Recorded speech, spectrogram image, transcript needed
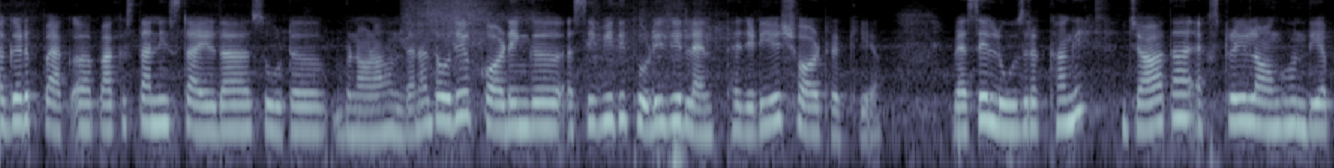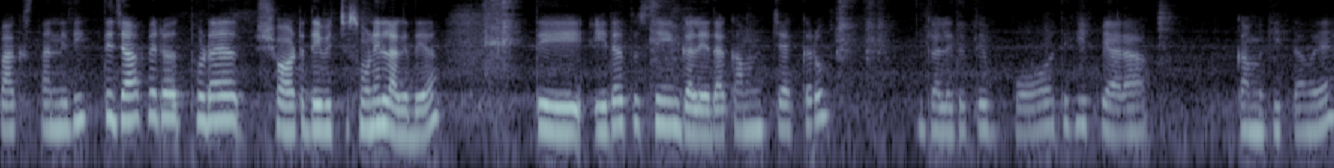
ਅਗਰ ਪਾਕ- ਪਾਕਿਸਤਾਨੀ ਸਟਾਈਲ ਦਾ ਸੂਟ ਬਣਾਉਣਾ ਹੁੰਦਾ ਨਾ, ਤਾਂ ਉਹਦੇ ਅਕੋਰਡਿੰਗ ਅਸੀਂ ਵੀ ਇਹਦੀ ਥੋੜੀ ਜਿਹੀ ਲੈਂਥ ਹੈ, ਜਿਹੜੀ ਇਹ ਸ਼ਾਰਟ ਰੱਖੀ ਆ। ਵੈਸੇ ਲੂਜ਼ ਰੱਖਾਂਗੇ, ਜਾਂ ਤਾਂ ਐਕਸਟਰਾ ਲੌਂਗ ਹੁੰਦੀ ਆ ਪਾਕਿਸਤਾਨੀ ਦੀ, ਤੇ ਜਾਂ ਫਿਰ ਥੋੜਾ ਸ਼ਾਰਟ ਦੇ ਵਿੱਚ ਸੋਹਣੇ ਲੱਗਦੇ ਆ। ਤੇ ਇਹਦਾ ਤੁਸੀਂ ਗਲੇ ਦਾ ਕੰਮ ਚੈੱਕ ਕਰੋ। ਗਲੇ ਦੇ ਉੱਤੇ ਬਹੁਤ ਹੀ ਪਿਆਰਾ ਕੰਮ ਕੀਤਾ ਹੋਇਆ ਹੈ।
